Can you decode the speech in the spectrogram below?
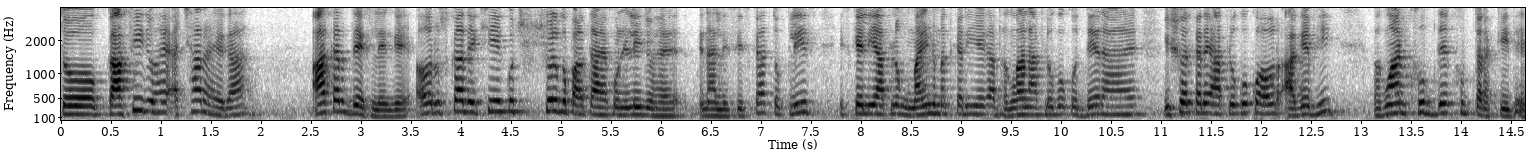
तो काफ़ी जो है अच्छा रहेगा। आकर देख लेंगे। और उसका देखिए, कुछ शुल्क पड़ता है कुंडली जो है एनालिसिस का। तो प्लीज़ इसके लिए आप लोग माइंड मत करिएगा। भगवान आप लोगों को दे रहा है। ईश्वर करे, आप लोगों को और आगे भी भगवान खूब दे, खूब तरक्की दे।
